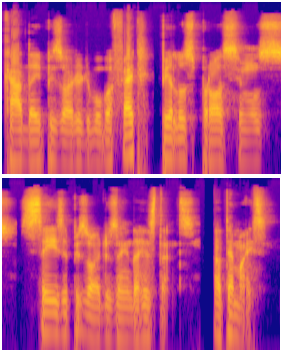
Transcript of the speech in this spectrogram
cada episódio de Boba Fett pelos próximos seis episódios ainda restantes. Até mais.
